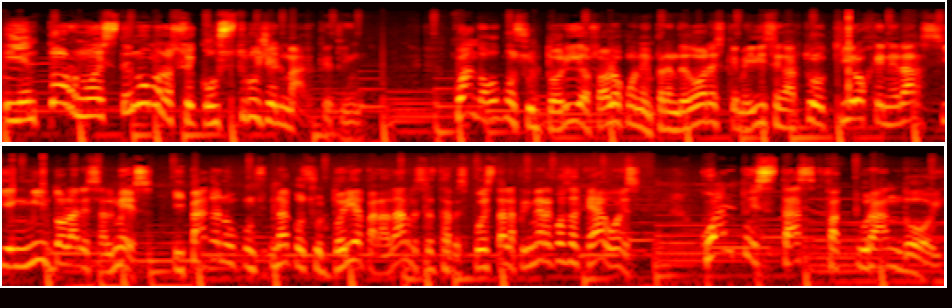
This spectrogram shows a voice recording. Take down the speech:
Y en torno a este número se construye el marketing. Cuando hago consultorías o hablo con emprendedores que me dicen, Arturo, quiero generar 100 mil dólares al mes y pagan una consultoría para darles esta respuesta, la primera cosa que hago es, ¿cuánto estás facturando hoy?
